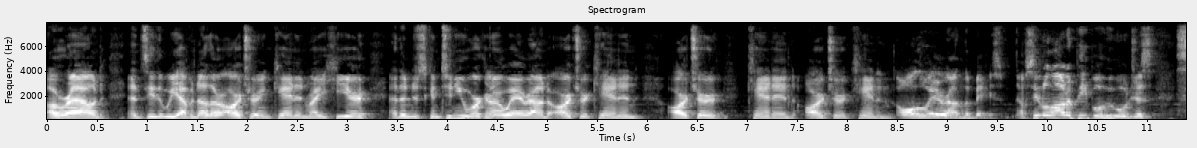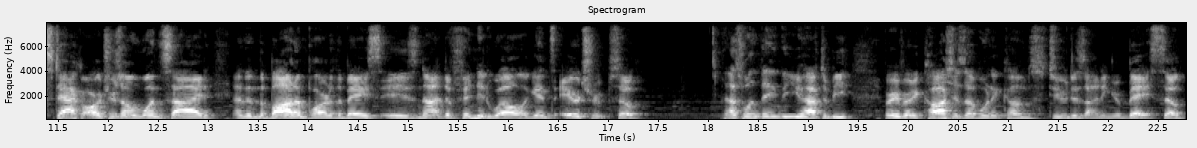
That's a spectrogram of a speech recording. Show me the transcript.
around and see that we have another archer and cannon right here, and then just continue working our way around archer, cannon, archer, cannon, archer, cannon, all the way around the base. I've seen a lot of people who will just stack archers on one side, and then the bottom part of the base is not defended well against air troops. So that's one thing that you have to be very, very cautious of when it comes to designing your base. So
